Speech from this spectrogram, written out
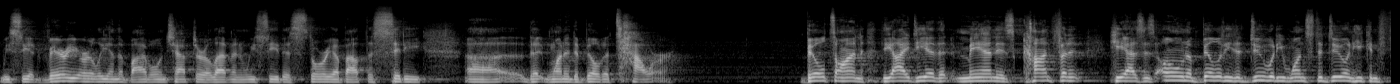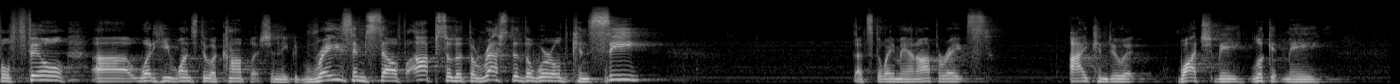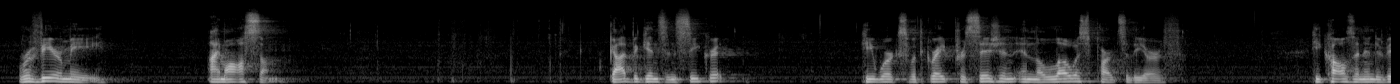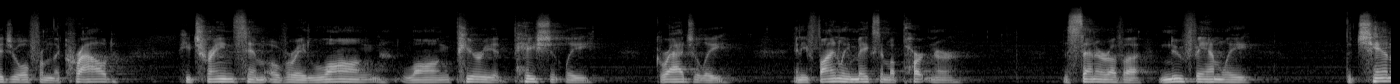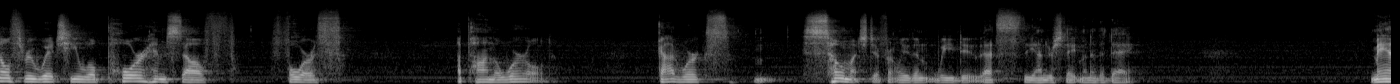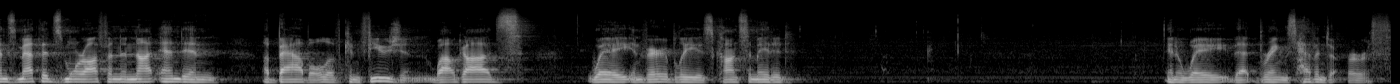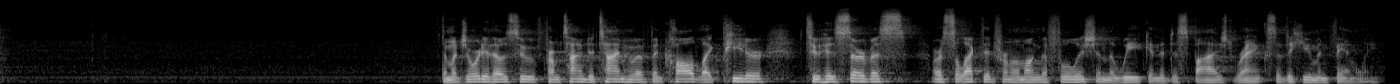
We see it very early in the Bible in chapter 11. We see this story about the city uh, that wanted to build a tower, built on the idea that man is confident he has his own ability to do what he wants to do and he can fulfill uh, what he wants to accomplish. And he could raise himself up so that the rest of the world can see that's the way man operates. I can do it. Watch me, look at me, revere me. I'm awesome. God begins in secret. He works with great precision in the lowest parts of the earth. He calls an individual from the crowd. He trains him over a long, long period, patiently, gradually, and he finally makes him a partner the center of a new family, the channel through which he will pour himself forth upon the world. God works so much differently than we do. That's the understatement of the day. Man's methods more often than not end in a babble of confusion, while God's way invariably is consummated in a way that brings heaven to earth. The majority of those who, from time to time, who have been called, like Peter, to his service are selected from among the foolish and the weak and the despised ranks of the human family.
